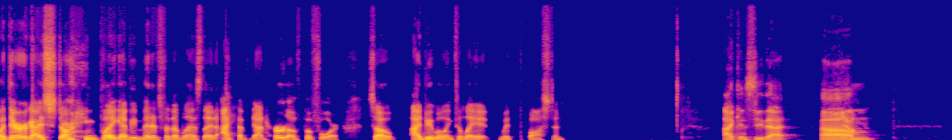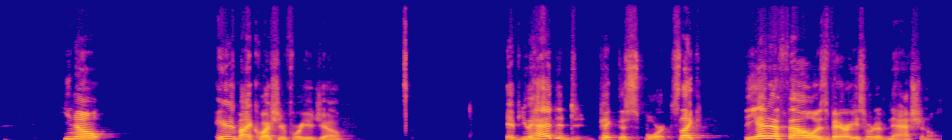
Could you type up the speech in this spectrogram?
but there are guys starting playing heavy minutes for them last night I have not heard of before. So I'd be willing to lay it with Boston. I can see that. Um, You know, here's my question for you, Joe. If you had to d- pick the sports, like the NFL is very sort of national.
